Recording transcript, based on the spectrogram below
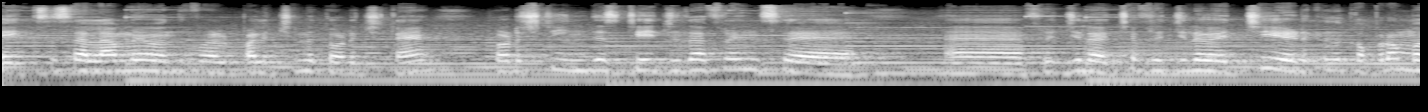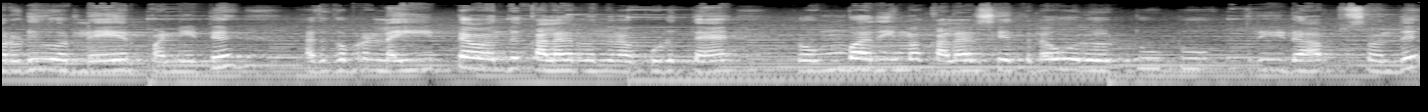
எக்ஸஸ் எல்லாமே வந்து பள- பளிச்சுன்னு தொடச்சிட்டேன். தொடச்சிட்டு இந்த ஸ்டேஜ் தான் ஃப்ரெண்ட்ஸ் ஃப்ரிட்ஜில் வச்சு ஃப்ரிட்ஜில் வச்சு எடுத்ததுக்கப்புறம் மறுபடியும் ஒரு லேயர் பண்ணிவிட்டு அதுக்கப்புறம் லைட்டாக வந்து கலர் வந்து நான் கொடுத்தேன். ரொம்ப அதிகமாக கலர் சேர்த்துல ஒரு டூ டூ த்ரீ டாப்ஸ் வந்து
